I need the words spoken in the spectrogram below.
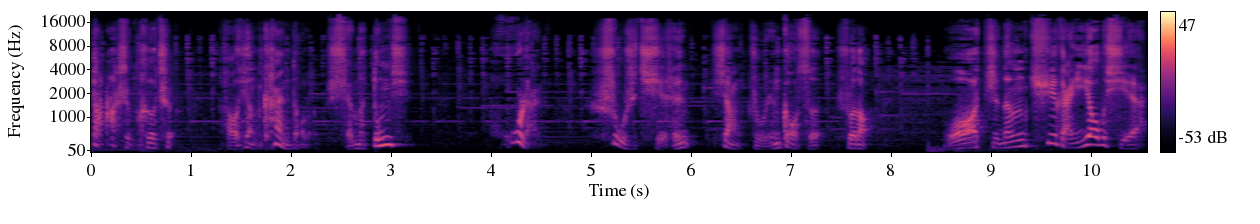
大声呵斥，好像看到了什么东西。忽然，术士起身向主人告辞，说道。我只能驱赶妖邪，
